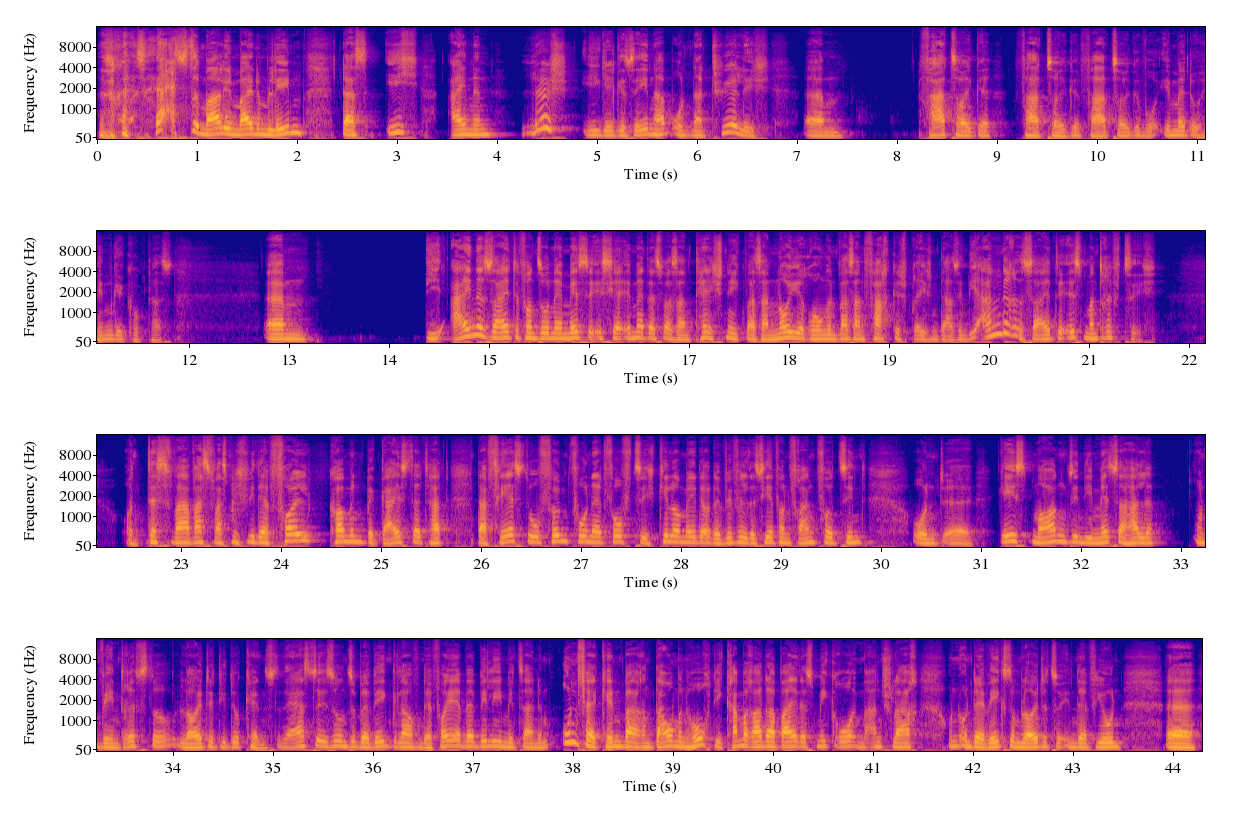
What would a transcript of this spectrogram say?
Das war das erste Mal in meinem Leben, dass ich einen Löschigel gesehen habe und natürlich ähm, Fahrzeuge, Fahrzeuge, Fahrzeuge, wo immer du hingeguckt hast. Ähm, die eine Seite von so einer Messe ist ja immer das, was an Technik, was an Neuerungen, was an Fachgesprächen da sind. Die andere Seite ist, man trifft sich. Und das war was, was mich wieder vollkommen begeistert hat. Da fährst du 550 Kilometer oder wie viel das hier von Frankfurt sind und äh, gehst morgens in die Messehalle und wen triffst du? Leute, die du kennst. Der erste ist uns über Weg gelaufen, der Feuerwehrwilli mit seinem unverkennbaren Daumen hoch, die Kamera dabei, das Mikro im Anschlag und unterwegs, um Leute zu interviewen. Äh,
